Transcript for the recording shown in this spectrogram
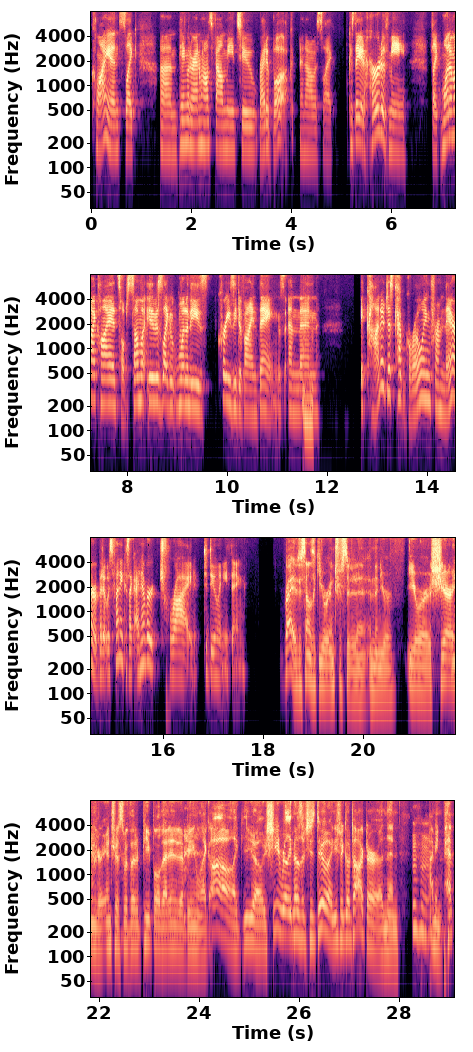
clients, like um, Penguin Random House found me to write a book. And I was like, because they had heard of me. Like one of my clients told someone, it was like one of these crazy divine things. And then mm-hmm. it kind of just kept growing from there. But it was funny because like I never tried to do anything. Right. It just sounds like you were interested in it. And then you were you were sharing your interests with other people that ended up being like, oh, like, you know, she really knows what she's doing. You should go talk to her. And then, mm-hmm. I mean, Pen-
